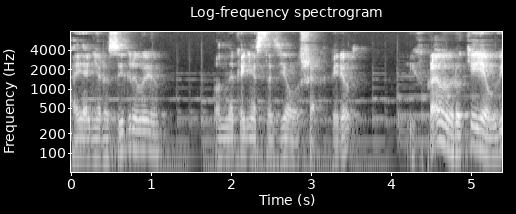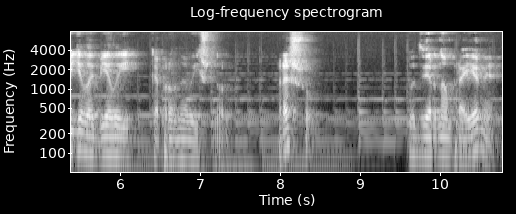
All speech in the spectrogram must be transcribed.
«А я не разыгрываю». Он наконец-то сделал шаг вперед, и в правой руке я увидела белый капроновый шнур. «Прошу». В дверном проеме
